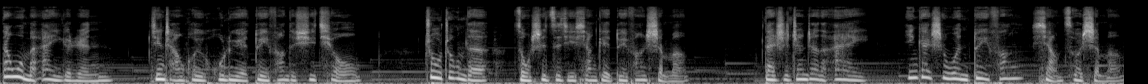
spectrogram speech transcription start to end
当我们爱一个人，经常会忽略对方的需求，注重的总是自己想给对方什么。但是真正的爱，应该是问对方想做什么。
